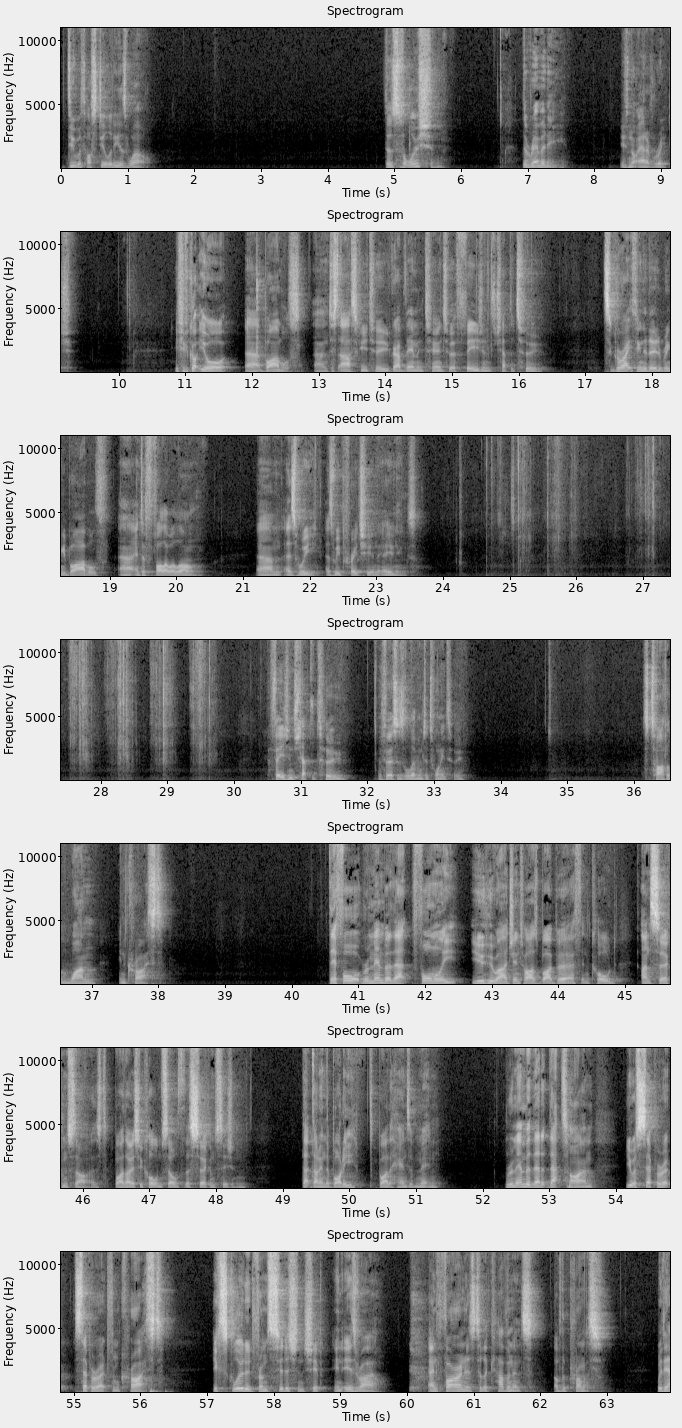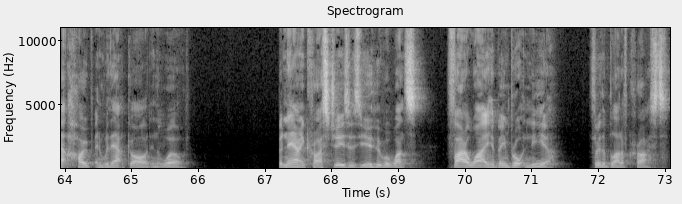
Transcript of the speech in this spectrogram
deal with hostility as well? The solution, the remedy, is not out of reach. If you've got your uh, Bibles, um, just ask you to grab them and turn to Ephesians chapter 2. It's a great thing to do to bring your Bibles uh, and to follow along um, as, we, as we preach here in the evenings. Ephesians chapter 2, verses 11 to 22. It's titled One in Christ. Therefore, remember that formerly you who are Gentiles by birth and called uncircumcised by those who call themselves the circumcision, that done in the body by the hands of men. Remember that at that time you were separate, separate from Christ, excluded from citizenship in Israel, and foreigners to the covenants of the promise, without hope and without God in the world. But now in Christ Jesus, you who were once far away have been brought near through the blood of Christ.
